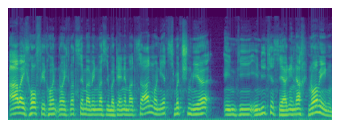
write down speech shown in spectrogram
Aber ich hoffe, wir konnten euch trotzdem mal was über Dänemark sagen. Und jetzt switchen wir in die Elite-Serie nach Norwegen.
